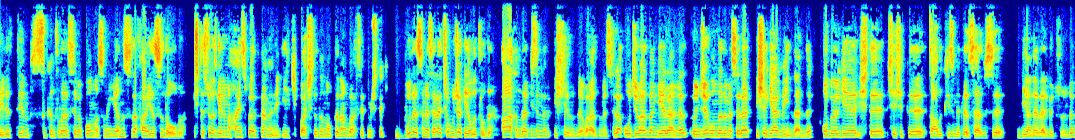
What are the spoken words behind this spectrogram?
belirttiğim sıkıntılara sebep olmasının yanı sıra faydası da oldu. İşte söz gelimi Heinsberg'den hani ilk başladığı noktadan bahsetmiştik. Burası mesela çabucak yalıtıldı. Aachen'da bizim de iş yerinde vardı mesela. O civardan gelenler önce onda da mesela işe gelmeyin dendi. O bölgeye işte çeşitli sağlık hizmetleri servisi bir an evvel götürüldü.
